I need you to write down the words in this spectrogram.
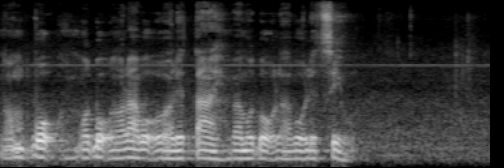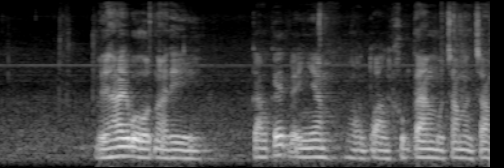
nó một bộ một bộ nó là bộ liệt tài và một bộ là bộ liệt xỉu. Về hai cái bộ hột này thì cam kết với anh em hoàn toàn không tăng 100%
